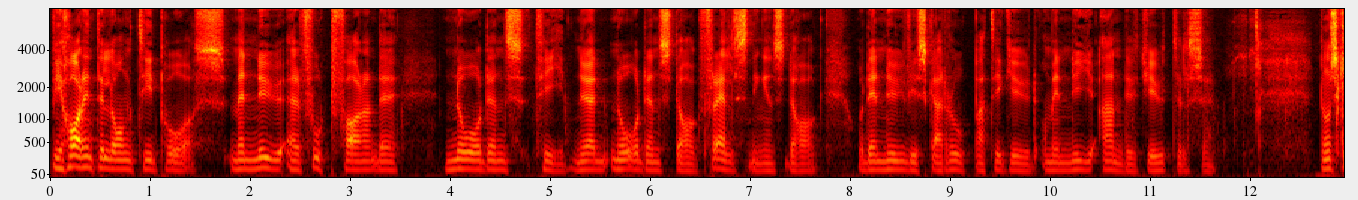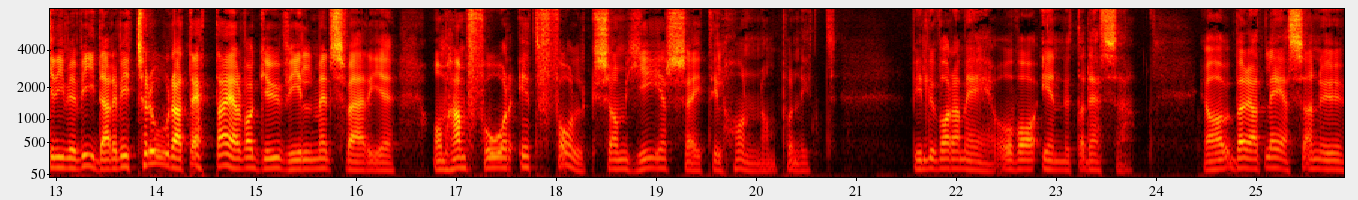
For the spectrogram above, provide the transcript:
Vi har inte lång tid på oss, men nu är fortfarande nådens tid, nu är nådens dag, frälsningens dag och det är nu vi ska ropa till Gud om en ny andutgjutelse. De skriver vidare, vi tror att detta är vad Gud vill med Sverige om han får ett folk som ger sig till honom på nytt. Vill du vara med och vara en av dessa? Jag har börjat läsa nu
